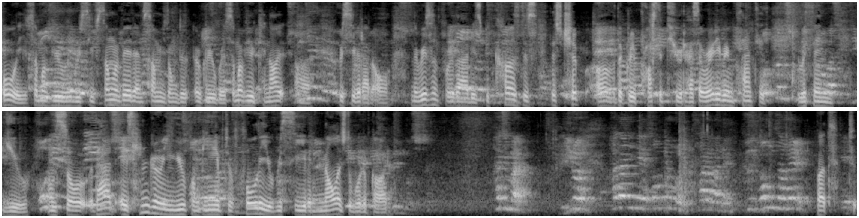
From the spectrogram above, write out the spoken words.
fully. Some of you receive some of it, and some you don't agree with. Some of you cannot uh, receive it at all. And the reason for that is because this this chip of the great prostitute has already been planted within you, and so that is hindering you from being able to fully receive and acknowledge the Word of God. 하지만 이런 하나님의 성령으로 살아가는 그 형상을 But to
